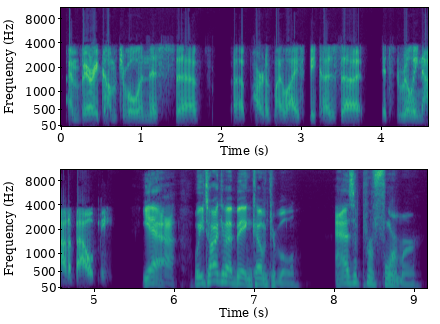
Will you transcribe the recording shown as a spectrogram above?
I'm very comfortable in this uh, uh, part of my life because uh, it's really not about me. Yeah. Well, you talk about being comfortable as a performer.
